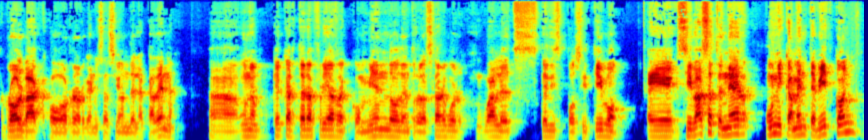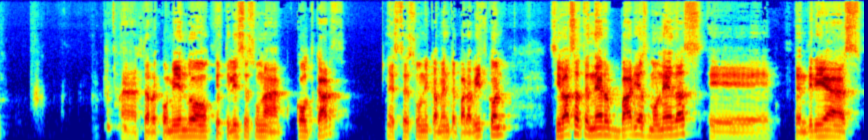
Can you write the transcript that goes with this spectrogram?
rollback o reorganización de la cadena. Ah, ¿Qué cartera fría recomiendo dentro de las hardware wallets? ¿Qué dispositivo? Eh, si vas a tener únicamente Bitcoin, ah, te recomiendo que utilices una cold card. Este es únicamente para Bitcoin. Si vas a tener varias monedas, eh, tendrías,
